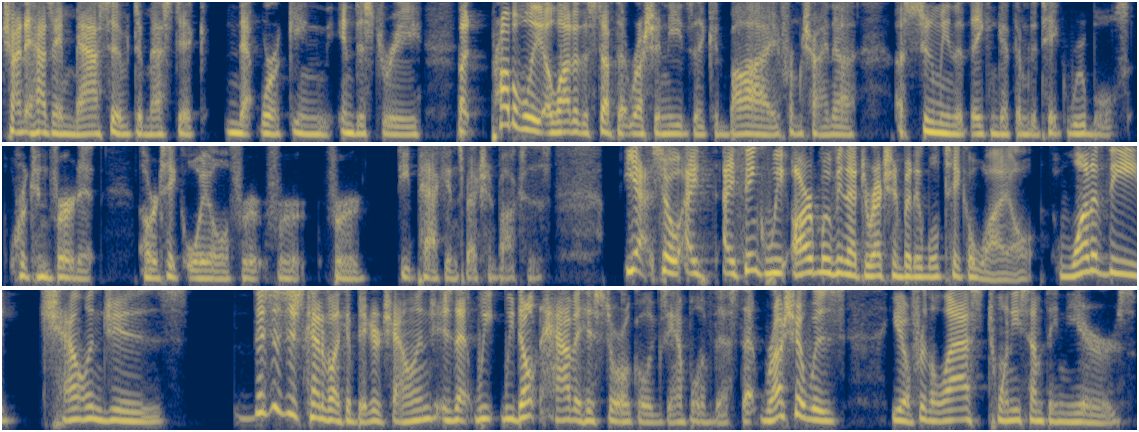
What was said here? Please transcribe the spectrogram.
China has a massive domestic networking industry, but probably a lot of the stuff that Russia needs they could buy from China, assuming that they can get them to take rubles or convert it or take oil for for for deep pack inspection boxes. Yeah, so I I think we are moving that direction, but it will take a while. One of the challenges this is just kind of like a bigger challenge is that we we don't have a historical example of this that Russia was, you know, for the last 20 something years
